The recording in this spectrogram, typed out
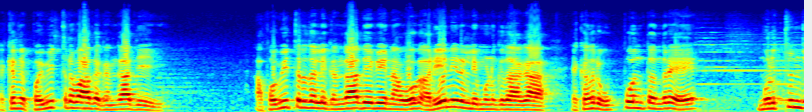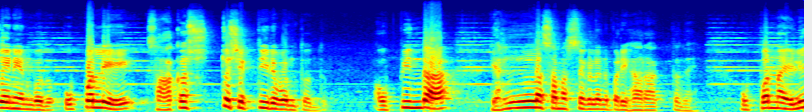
ಯಾಕಂದರೆ ಪವಿತ್ರವಾದ ಗಂಗಾದೇವಿ ಆ ಪವಿತ್ರದಲ್ಲಿ ಗಂಗಾದೇವಿ ನಾವು ಹೋಗಿ ಅರಿಯ ನೀರಲ್ಲಿ ಮುಣುಗಿದಾಗ, ಯಾಕಂದರೆ ಉಪ್ಪು ಅಂತಂದರೆ ಮೃತ್ಯುಂಜಯನಿ ಅನ್ಬೋದು ಉಪ್ಪಲ್ಲಿ ಸಾಕಷ್ಟು ಶಕ್ತಿ ಇರುವಂಥದ್ದು. ಉಪ್ಪಿಂದ ಎಲ್ಲ ಸಮಸ್ಯೆಗಳನ್ನು ಪರಿಹಾರ ಆಗ್ತದೆ. ಉಪ್ಪನ್ನು ಇಳಿ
